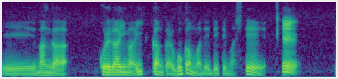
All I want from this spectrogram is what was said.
えー漫画、これが今1巻から5巻まで出てまして、ええ。え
